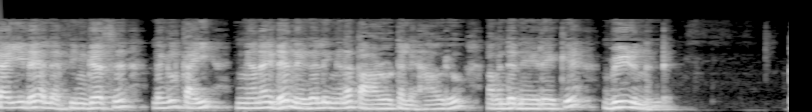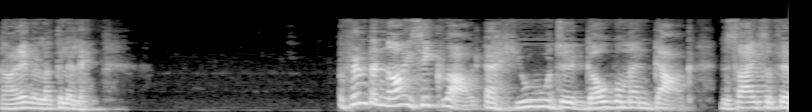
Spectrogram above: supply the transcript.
കൈയുടെ അല്ലെ? ഫിംഗേഴ്സ് അല്ലെങ്കിൽ കൈ ഇങ്ങനെ ഇടെ നിഴൽ ഇങ്ങനെ താഴോട്ടല്ലേ? ആ ഒരു അവന്റെ നേരേക്ക് വീഴുന്നുണ്ട്. താഴെ വെള്ളത്തിലല്ലേ? From the noisy crowd, a huge Doberman dog, the size of a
